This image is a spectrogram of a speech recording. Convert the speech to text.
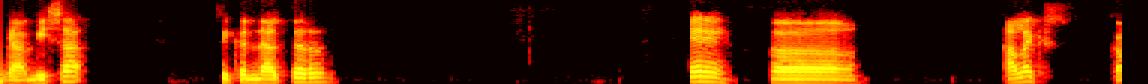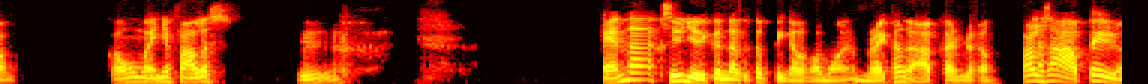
Nggak bisa si konduktor eh uh, Alex kamu, kamu mainnya fals enak sih jadi konduktor tinggal ngomong mereka nggak akan bilang fals apa ya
